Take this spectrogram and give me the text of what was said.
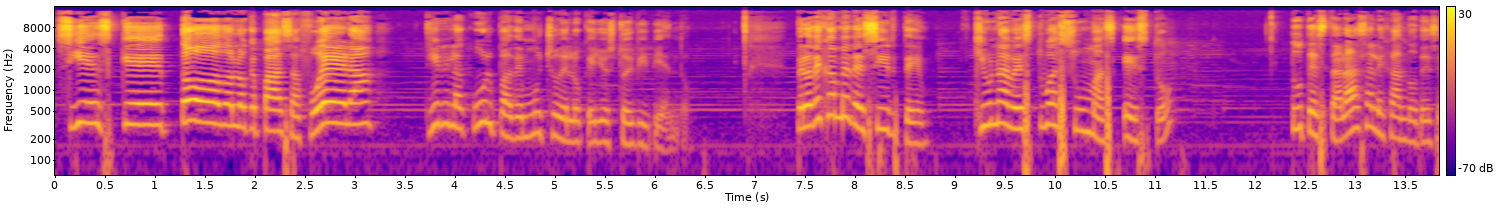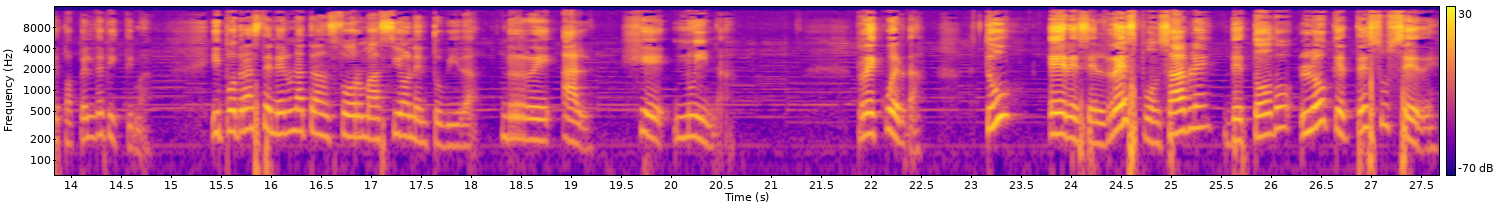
si es que todo lo que pasa afuera tiene la culpa de mucho de lo que yo estoy viviendo. Pero déjame decirte que una vez tú asumas esto, tú te estarás alejando de ese papel de víctima y podrás tener una transformación en tu vida real, genuina. Recuerda, tú eres el responsable de todo lo que te sucede.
